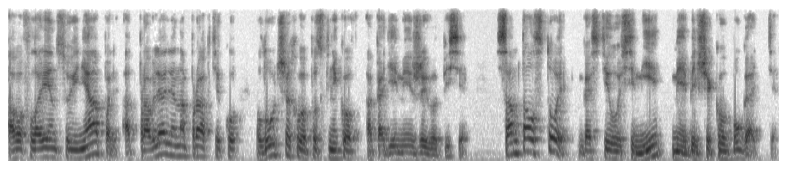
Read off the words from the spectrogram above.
а во Флоренцию и Неаполь отправляли на практику лучших выпускников Академии живописи. Сам Толстой гостил у семьи мебельщиков Бугатти.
